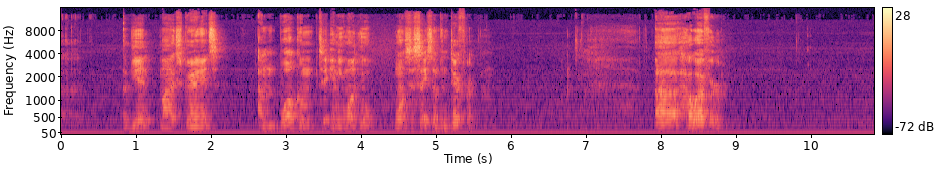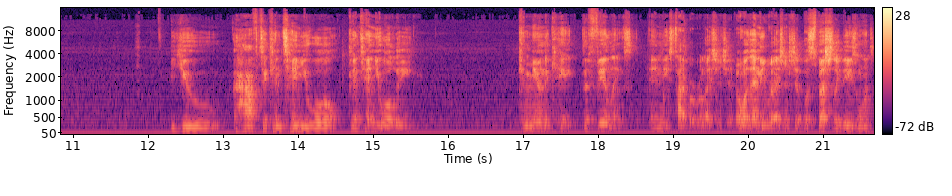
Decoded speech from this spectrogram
Uh, again, my experience, I'm welcome to anyone who wants to say something different. Uh, however, you have to continual continually communicate the feelings in these type of relationships or with any relationship especially these ones.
